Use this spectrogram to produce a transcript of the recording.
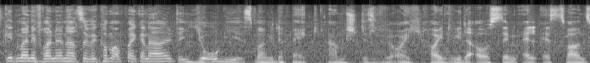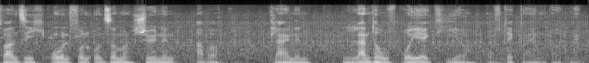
Was geht meine Freunde und herzlich willkommen auf meinem Kanal. Der Yogi ist mal wieder back am Schlüssel für euch. Heute wieder aus dem LS22 und von unserem schönen, aber kleinen Landhofprojekt hier auf der Geigenberg-Map.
